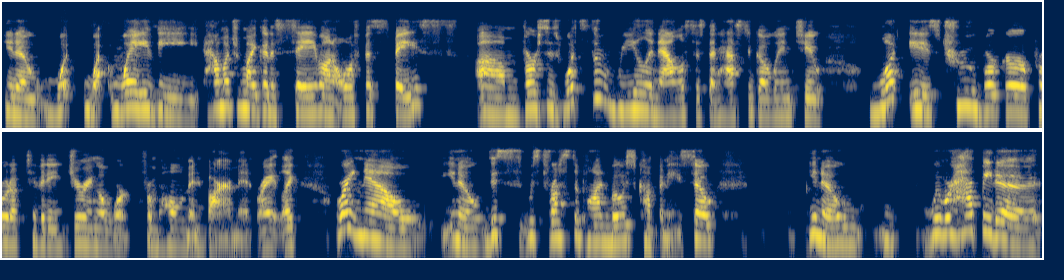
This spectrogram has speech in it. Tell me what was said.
you know, what, what weigh the how much am I going to save on office space um, versus what's the real analysis that has to go into what is true worker productivity during a work from home environment right? Like right now you know this was thrust upon most companies. So you know we were happy to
